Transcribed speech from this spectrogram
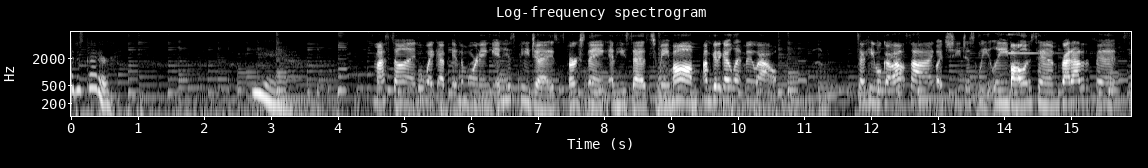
I just got her. Yeah. My son will wake up in the morning in his PJs, first thing, and he says to me, Mom, I'm gonna go let Moo out. So he will go outside, and she just sweetly follows him right out of the fence.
